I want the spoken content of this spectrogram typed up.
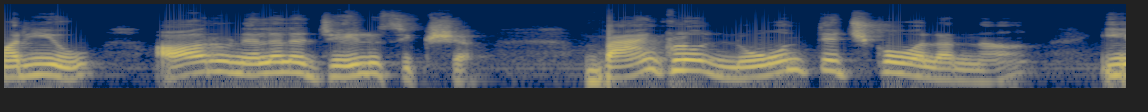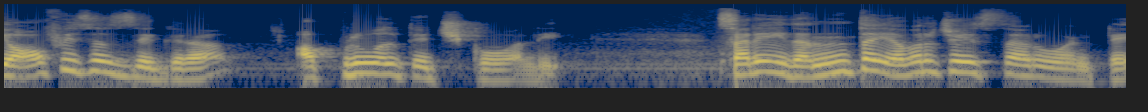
మరియు ఆరు నెలల జైలు శిక్ష. బ్యాంక్లో లోన్ తెచ్చుకోవాలన్నా ఈ ఆఫీసర్స్ దగ్గర అప్రూవల్ తెచ్చుకోవాలి. సరే ఇదంతా ఎవరు చేస్తారు అంటే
